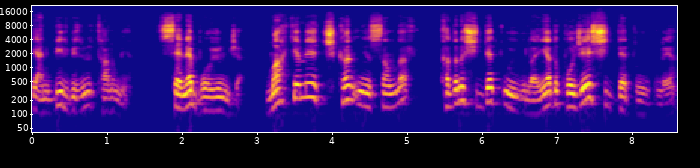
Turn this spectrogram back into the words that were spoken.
Yani birbirini tanımayan. Sene boyunca. Mahkemeye çıkan insanlar kadına şiddet uygulayan ya da kocaya şiddet uygulayan,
